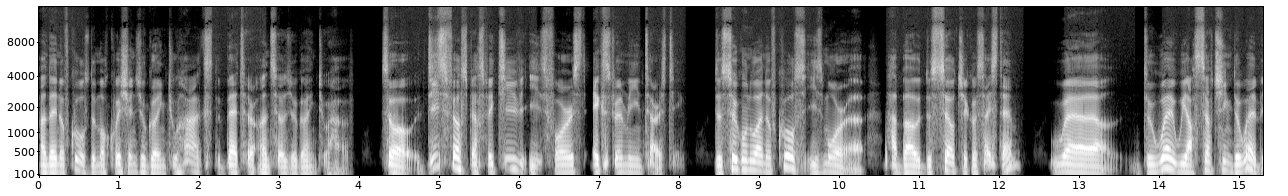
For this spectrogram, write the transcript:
And then, of course, the more questions you're going to ask, the better answers you're going to have. So, this first perspective is first extremely interesting. The second one, of course, is more uh, about the search ecosystem, where the way we are searching the web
